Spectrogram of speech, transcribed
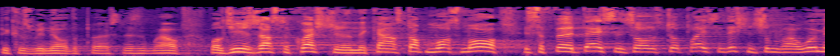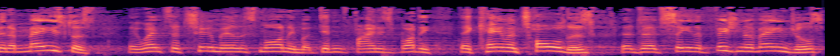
because we know the person isn't well. Well, Jesus asked the question and they can't stop. And what's more, it's the third day since all this took place. In addition, some of our women amazed us. They went to the tomb early this morning but didn't find his body. They came and told us that they'd seen a vision of angels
